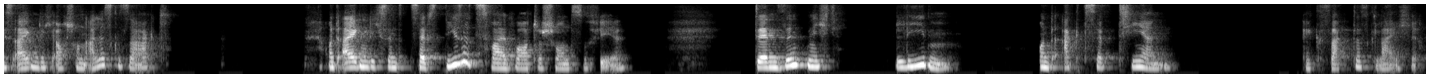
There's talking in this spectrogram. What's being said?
ist eigentlich auch schon alles gesagt. Und eigentlich sind selbst diese zwei Worte schon zu viel. Denn sind nicht lieben und akzeptieren exakt das Gleiche.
